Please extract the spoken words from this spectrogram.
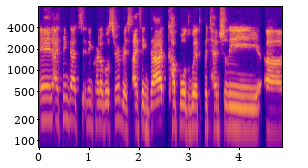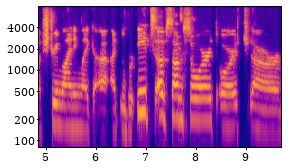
and I think that's an incredible service. I think that coupled with potentially uh, streamlining like uh, an Uber Eats of some sort, or or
